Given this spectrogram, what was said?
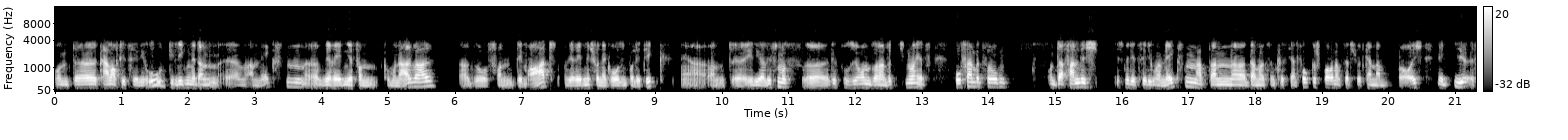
und äh, kam auf die CDU. Die liegen mir dann äh, am nächsten. Äh, wir reden hier von Kommunalwahl, also von dem Ort. Wir reden nicht von der großen Politik ja, und äh, Idealismus-Diskussionen, sondern wirklich nur jetzt Hofheim bezogen. Und da fand ich ist mir die CDU am nächsten, habe dann äh, damals mit Christian Vogt gesprochen, habe gesagt, ich würde gerne bei euch, wenn ihr es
